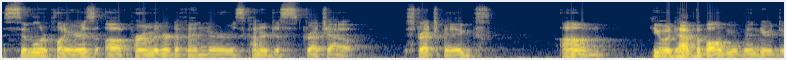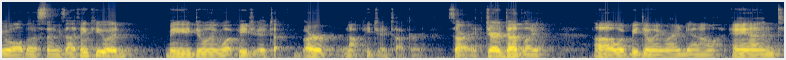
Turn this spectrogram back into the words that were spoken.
similar players of perimeter defenders, kind of just stretch out, stretch bigs. Um, he would have the ball movement. He would do all those things. I think he would be doing what PJ or not PJ Tucker. Sorry, Jared Dudley uh, would be doing right now, and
